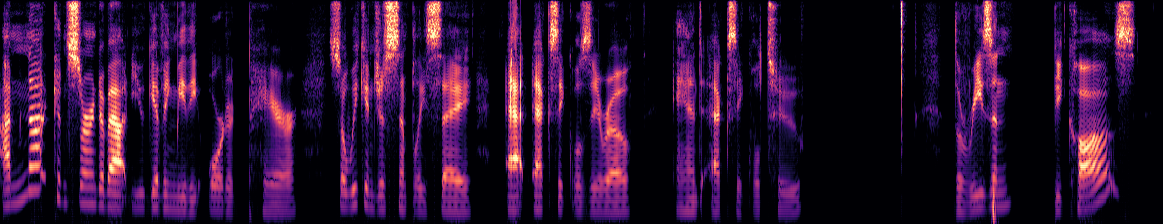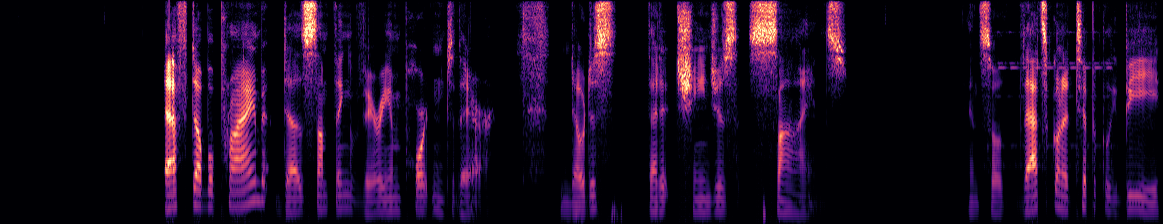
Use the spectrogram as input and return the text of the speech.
I'm not concerned about you giving me the ordered pair, so we can just simply say at x equals 0 and x equal 2. The reason because f double prime does something very important there. Notice that it changes signs. And so that's going to typically be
